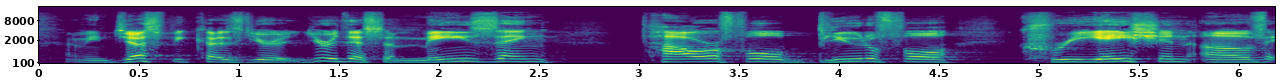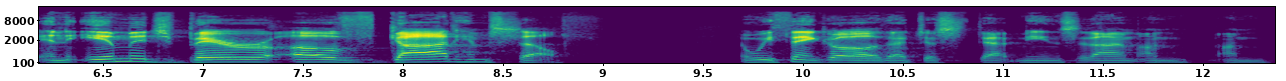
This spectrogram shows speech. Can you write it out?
I mean, just because you're, you're this amazing, powerful, beautiful creation of an image bearer of God Himself, and we think, oh, that just that means that I'm, I'm, I'm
